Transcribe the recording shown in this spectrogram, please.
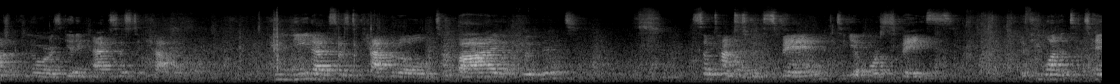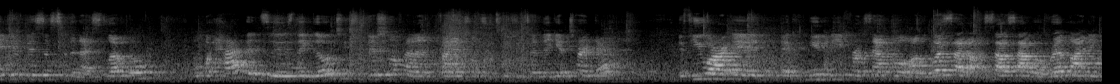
entrepreneurs getting access to capital. You need access to capital to buy equipment, sometimes to expand, to get more space. Wanted to take your business to the next level, and what happens is they go to traditional financial institutions and they get turned down. If you are in a community, for example, on the west side, on the south side, where redlining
